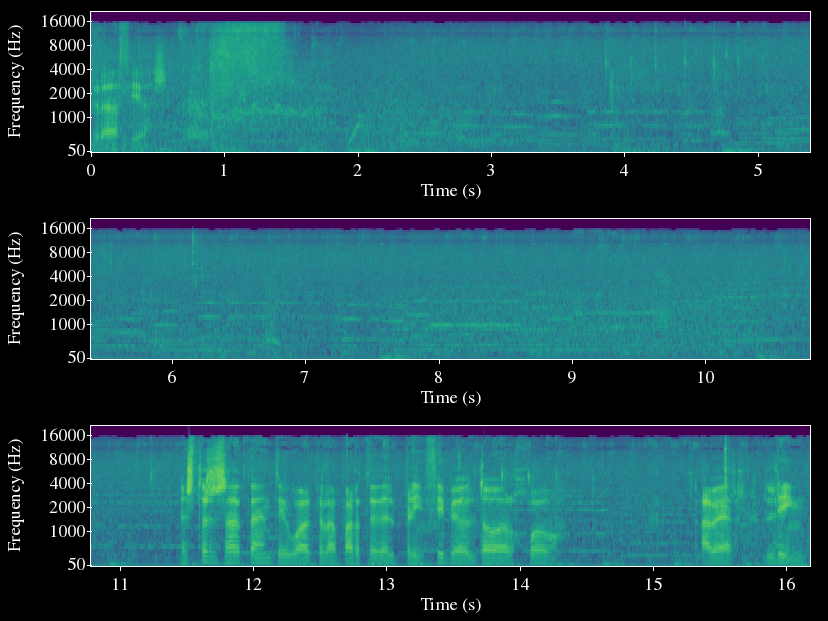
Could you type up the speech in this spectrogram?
Gracias. Esto es exactamente igual que la parte del principio del todo del juego. A ver, Link.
